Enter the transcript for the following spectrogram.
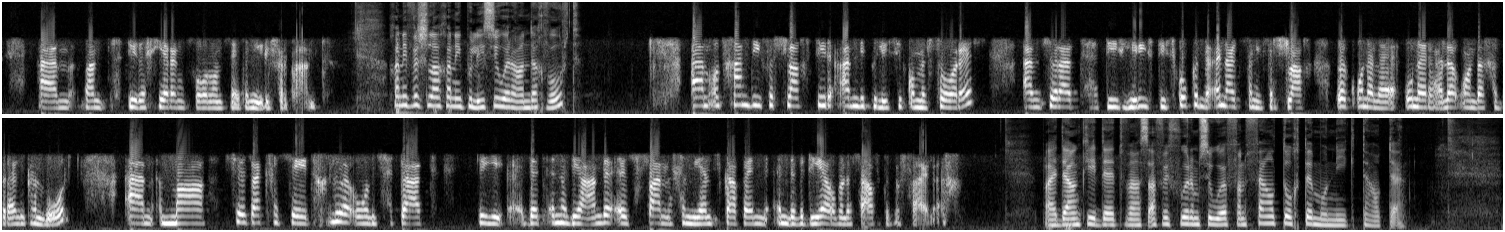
um, want die regering volg ons net in hierdie verband. Gaan die verslag aan die polisie oorhandig word? Um, ons gaan die verslag stuur aan die polisiekommissaris um, sodat die hierdie die skokkende inhoud van die verslag ook onder hulle onder hulle aandag gebring kan word. Um, maar soos ek gesê het, glo ons dat die dit in die hande is van gemeenskappe en individue om hulle self te beveilig. Baie dankie, dit was Afriforum se hoof van veldtogte Monique Taute.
